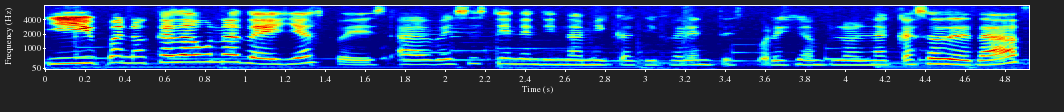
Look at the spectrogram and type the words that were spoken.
Y bueno, cada una de ellas, pues a veces tienen dinámicas diferentes. Por ejemplo, en la casa de Daf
